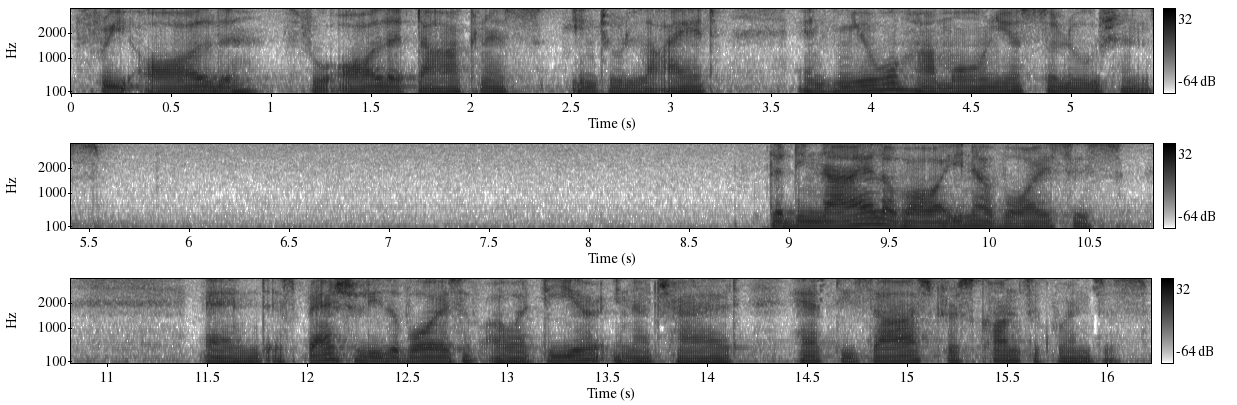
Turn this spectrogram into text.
through all the, through all the darkness into light and new harmonious solutions. The denial of our inner voices, and especially the voice of our dear inner child, has disastrous consequences.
